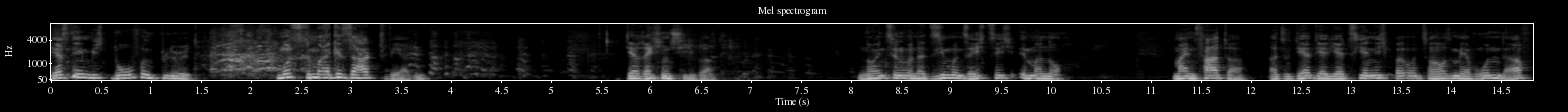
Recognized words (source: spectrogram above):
Der ist nämlich doof und blöd. Musste mal gesagt werden. Der Rechenschieber. 1967 immer noch. Mein Vater, also der, der jetzt hier nicht bei uns zu Hause mehr wohnen darf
